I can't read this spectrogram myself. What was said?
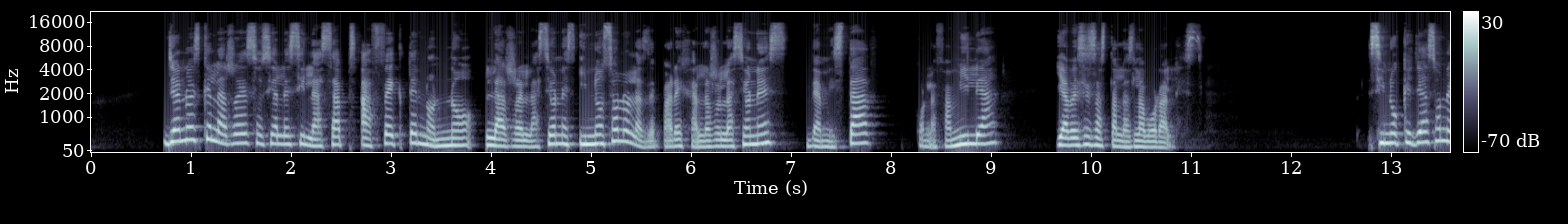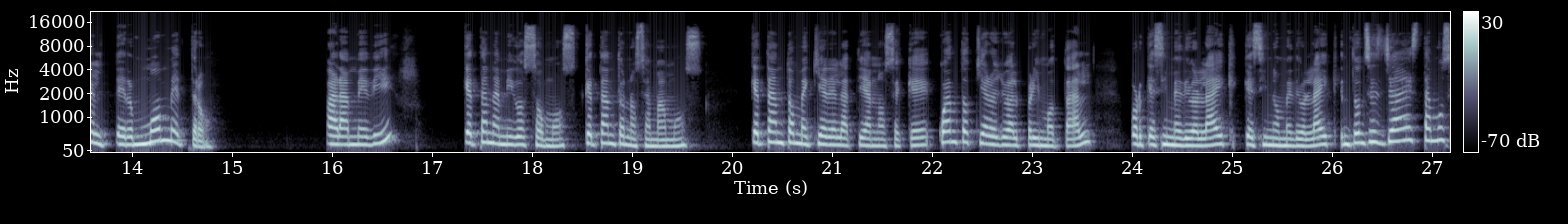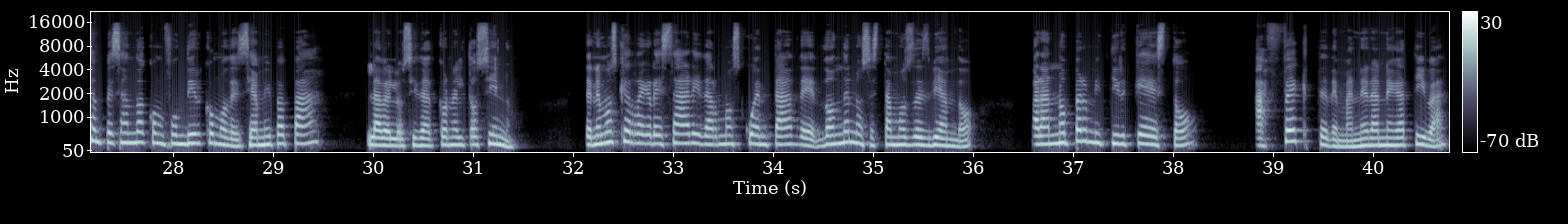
ya no es que las redes sociales y las apps afecten o no las relaciones, y no solo las de pareja, las relaciones de amistad, con la familia y a veces hasta las laborales, sino que ya son el termómetro para medir qué tan amigos somos, qué tanto nos amamos, qué tanto me quiere la tía no sé qué, cuánto quiero yo al primo tal, porque si me dio like, que si no me dio like. Entonces ya estamos empezando a confundir, como decía mi papá, la velocidad con el tocino. Tenemos que regresar y darnos cuenta de dónde nos estamos desviando para no permitir que esto afecte de manera negativa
